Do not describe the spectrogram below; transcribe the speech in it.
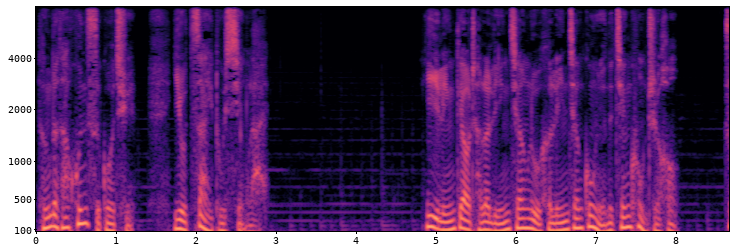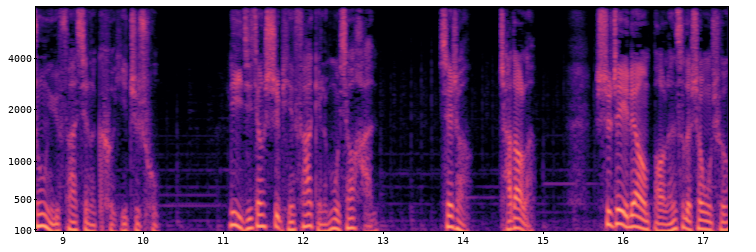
疼得他昏死过去，又再度醒来。易林调查了临江路和临江公园的监控之后，终于发现了可疑之处，立即将视频发给了穆萧寒。先生，查到了，是这一辆宝蓝色的商务车，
